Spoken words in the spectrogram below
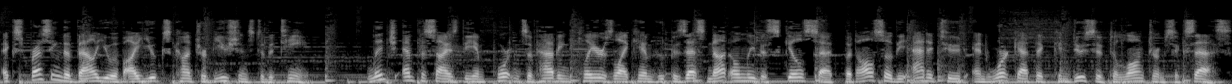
Expressing the value of Aiyuk's contributions to the team, Lynch emphasized the importance of having players like him who possess not only the skill set but also the attitude and work ethic conducive to long-term success.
